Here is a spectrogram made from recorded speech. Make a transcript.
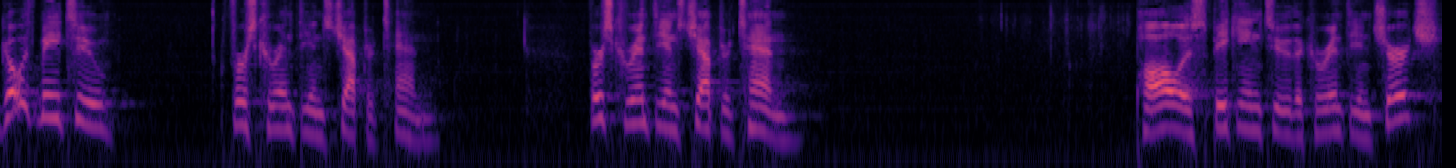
Go with me to 1 Corinthians chapter 10. 1 Corinthians chapter 10. Paul is speaking to the Corinthian church.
